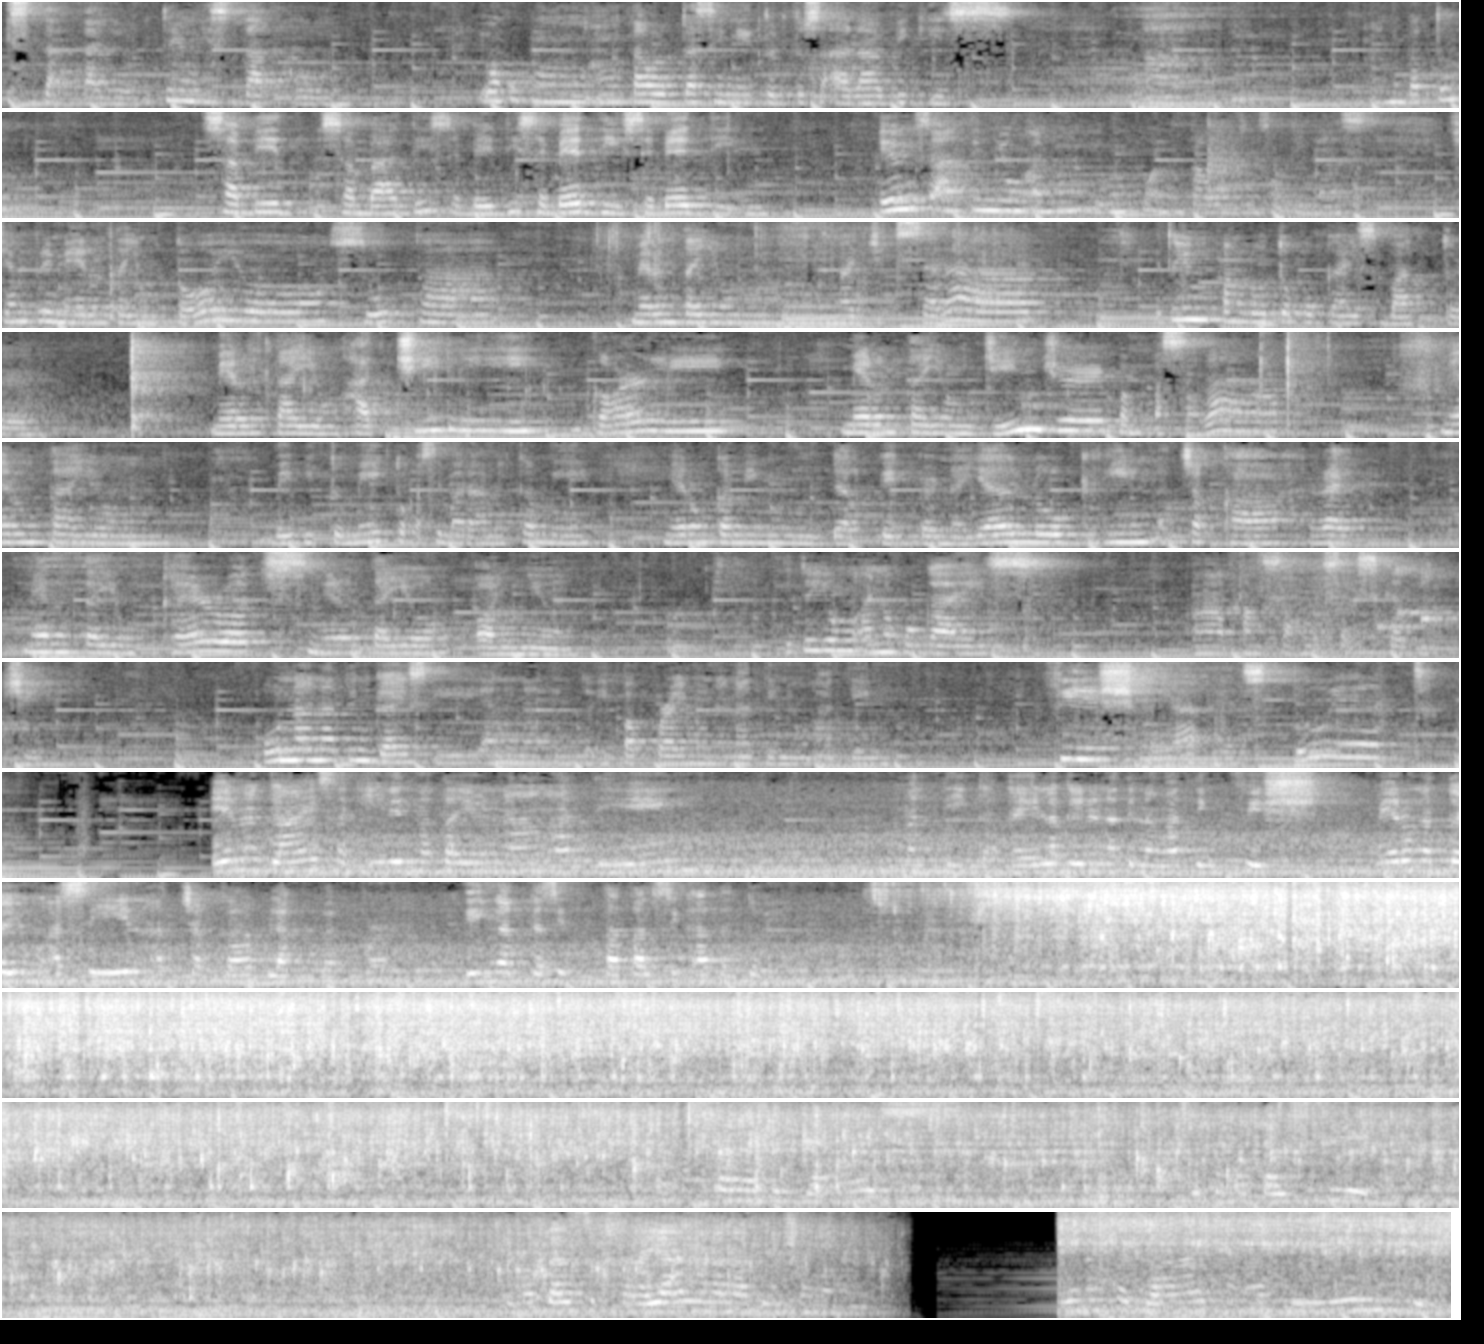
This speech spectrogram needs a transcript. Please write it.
isda tayo. Ito yung isda ko. Iwan ko kung ang tawag kasi nito dito sa Arabic is uh, ano ba to? Sabid, sabadi, sabedi, sabedi, sabedi. Ayun sa atin yung ano, iwan ko anong tawag dyan sa Pinas. Siyempre, meron tayong toyo, suka, meron tayong magic sarap. Ito yung pangluto ko guys, butter. Meron tayong hot chili, garlic, meron tayong ginger, pampasarap. Meron tayong baby tomato kasi marami kami. Meron kaming bell pepper na yellow, green, at saka red. Meron tayong carrots, meron tayong onion. Ito yung ano ko guys, uh, pangsahog sa escabeche. Una natin guys, i-ano natin to, ipapry muna natin yung ating fish. Kaya, let's do it! Ayan na guys, nag-init na tayo ng ating mantika. Kaya lagay na natin ang ating fish. Meron na to yung asin at saka black pepper. Ingat kasi tatalsik ata to eh. Tumatalsik siya. Hayaan muna natin siya mamaya. Ayan na siya guys, ang ating fish.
